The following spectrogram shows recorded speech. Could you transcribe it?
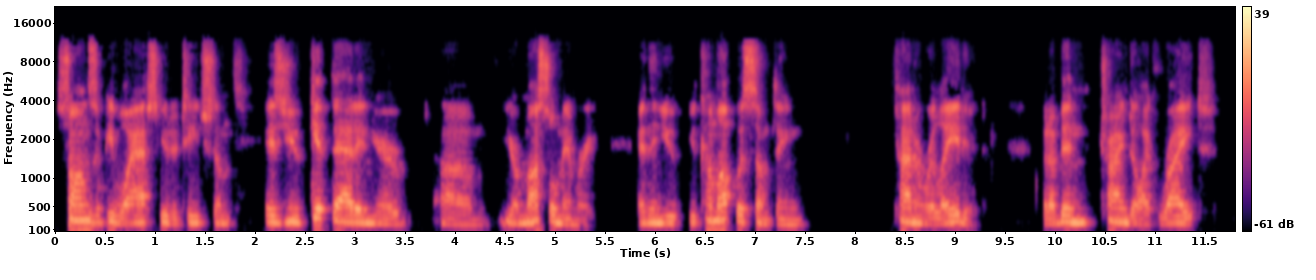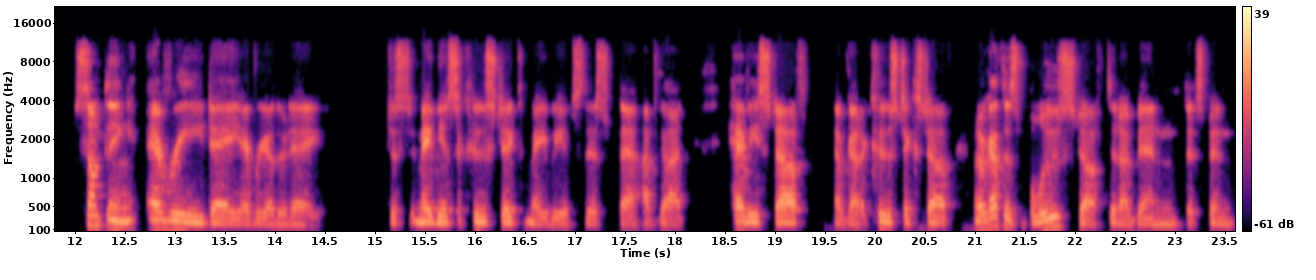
songs that people ask you to teach them is you get that in your um, your muscle memory, and then you you come up with something kind of related. But I've been trying to like write something every day, every other day. Just maybe it's acoustic, maybe it's this that. I've got heavy stuff, I've got acoustic stuff, but I've got this blues stuff that I've been that's been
